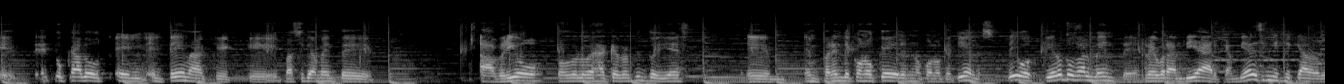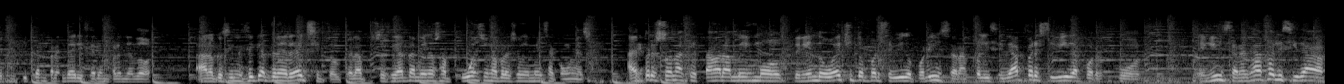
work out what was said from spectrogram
eh, he tocado el, el tema que, que, básicamente abrió todo lo de hacker y es emprende con lo que eres, no con lo que tienes. Digo, quiero totalmente rebrandear, cambiar el significado de lo que significa emprender y ser emprendedor a lo que significa tener éxito, que la sociedad también nos ha puesto una presión inmensa con eso. Hay personas que están ahora mismo teniendo éxito percibido por Instagram, felicidad percibida por, por en Instagram, esa felicidad,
